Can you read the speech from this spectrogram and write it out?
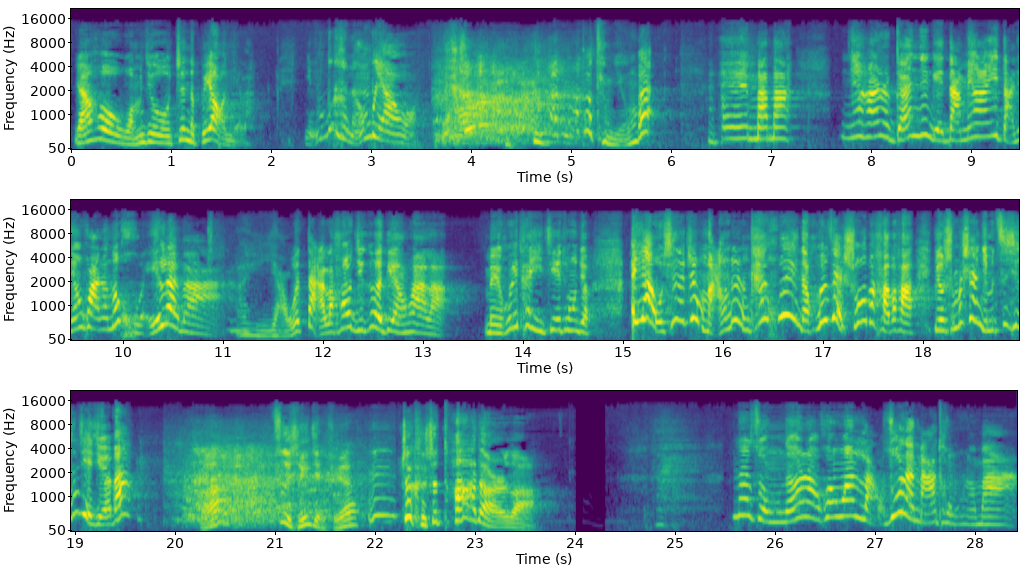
然后我们就真的不要你了。你们不可能不要我。倒挺明白。哎，妈妈，您还是赶紧给大明阿姨打电话，让她回来吧。哎呀，我打了好几个电话了，每回他一接通就，哎呀，我现在正忙着呢，开会呢，回头再说吧，好不好？有什么事儿你们自行解决吧。啊，自行解决？嗯这可是他的儿子。那总不能让欢欢老坐在马桶上吧？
